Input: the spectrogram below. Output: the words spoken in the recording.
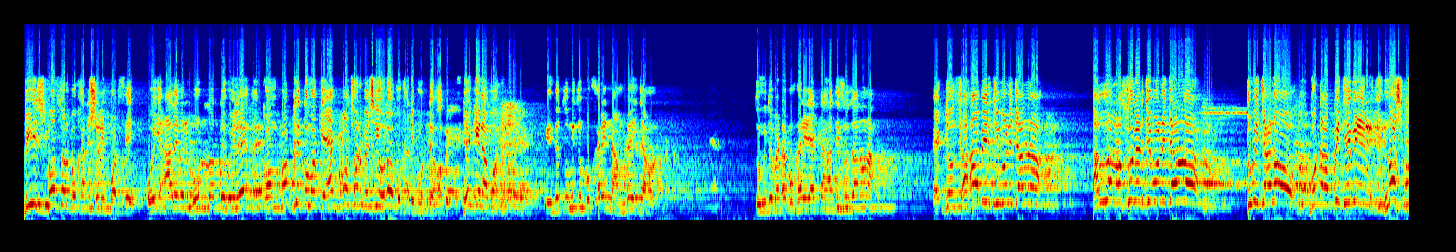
বিশ বছর বোখারি শরীফ পড়ছে। ওই আলেমের ভুল ধরতে হইলে কমপক্ষে তোমাকে এক বছর বেশি হলেও বোখারি পড়তে হবে। হে কিনা বলে? কিন্তু তুমি তো বোখারির নামটাই জানো না তুমি তো বেটা বোখারির একটা হাদিসও জানো না। একজন সাহাবীর জীবনী জানো না। আল্লাহ রসুলের জীবনী জানো না। তুমি জানো, গোটা পৃথিবীর নষ্ট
